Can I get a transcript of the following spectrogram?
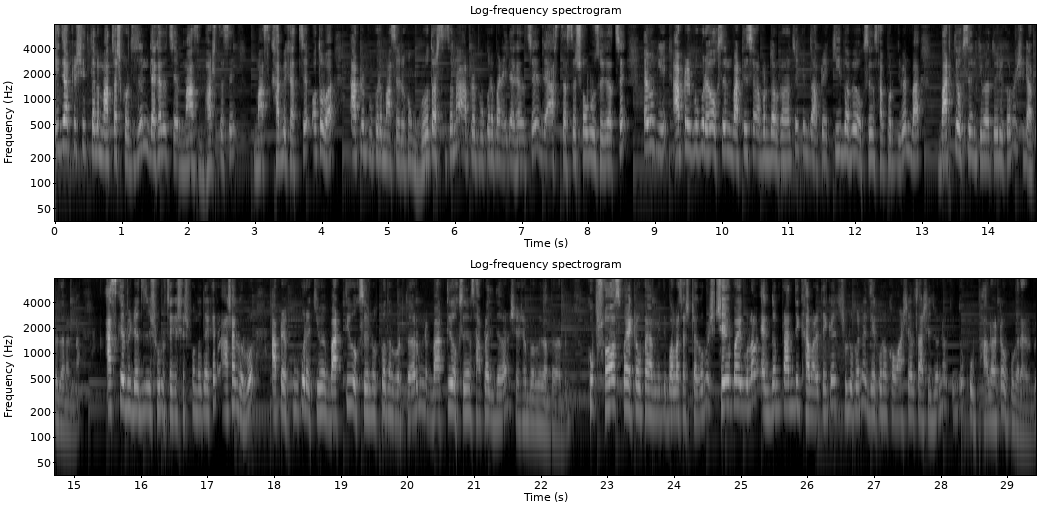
এই যে আপনি শীতকালে মাছ চাষ করতেছেন, দেখা যাচ্ছে মাছ ভাসতেছে, মাছ খাবি খাচ্ছে, অথবা আপনার পুকুরে মাছের এরকম গ্রোথ আসতেছে না, আপনার পুকুরে পানি দেখা যাচ্ছে যে আস্তে আস্তে সবুজ হয়ে যাচ্ছে, এবং কি আপনার পুকুরে অক্সিজেন বাড়তি সাপোর্ট দরকার হচ্ছে, কিন্তু আপনি কীভাবে অক্সিজেন সাপোর্ট দিবেন বা বাড়তি অক্সিজেন কীভাবে তৈরি করবেন সেটা আপনি জানেন না। আজকের ভিডিও যদি শুরু থেকে শেষ পর্যন্ত দেখেন, আশা করব আপনার পুকুরে কীভাবে বাড়তি অক্সিজেন উৎপাদন করতে পারবেন, বাড়তি অক্সিজেন সাপ্লাই দিতে পারেন সেই সম্পর্কে জানতে পারবেন। খুব সহজ কয়েকটা উপায় আমি বলার চেষ্টা করব, সেই উপায়গুলো একদম প্রান্তিক খামারে থেকে শুরু করে যে কোনো কমার্শিয়াল চাষের জন্য কিন্তু খুব ভালো একটা উপকার আসবে।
